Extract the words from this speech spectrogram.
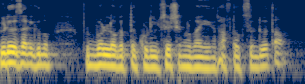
വീഡിയോ സാധിക്കുന്നു ഫുട്ബോൾ ലോകത്ത് കൂടുതൽ വിശേഷങ്ങളുമായി റാഫ്റ്റോക്സ് കൊണ്ടുവെത്താം.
